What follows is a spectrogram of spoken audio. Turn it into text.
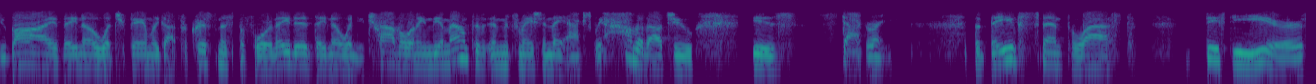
you buy, they know what your family got for Christmas before they did, they know when you travel. I mean, the amount of information they actually have about you is staggering. But they've spent the last 50 years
